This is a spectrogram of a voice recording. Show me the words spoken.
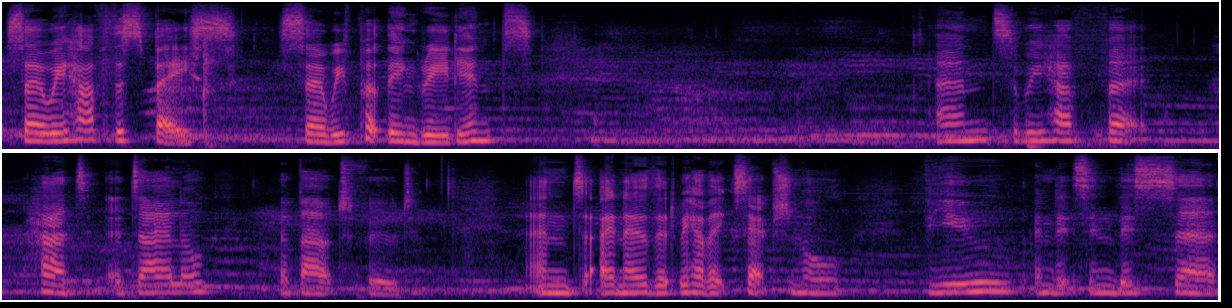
So we have the space. So we've put the ingredients. And we have uh, had a dialogue about food. And I know that we have an exceptional view, and it's in this uh,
